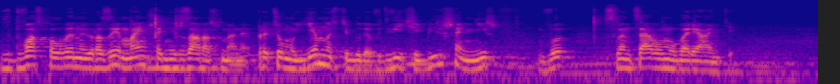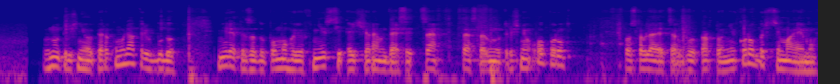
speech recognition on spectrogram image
в 2,5 рази менше, ніж зараз у мене. При цьому ємності буде вдвічі більше, ніж в свинцевому варіанті. Внутрішній опір акумуляторів буду міряти за допомогою FNIRSI HRM10. Це тестер внутрішнього опору. Поставляється в картонній коробочці. Маємо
